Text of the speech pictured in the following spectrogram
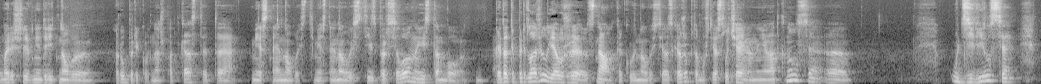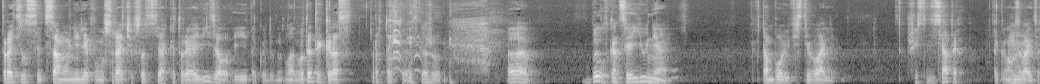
Мы решили внедрить новую рубрику в наш подкаст. Это местная новость. Местные новости из Барселоны и из Тамбова. Когда ты предложил, я уже знал, какую новость я расскажу, потому что я случайно на нее наткнулся э, удивился, превратился к самому нелепому срачу в соцсетях, который я видел, и такой думаю, ладно, вот это как раз про то, что я расскажу. А, был в конце июня в Тамбове фестиваль 60-х, так он называется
